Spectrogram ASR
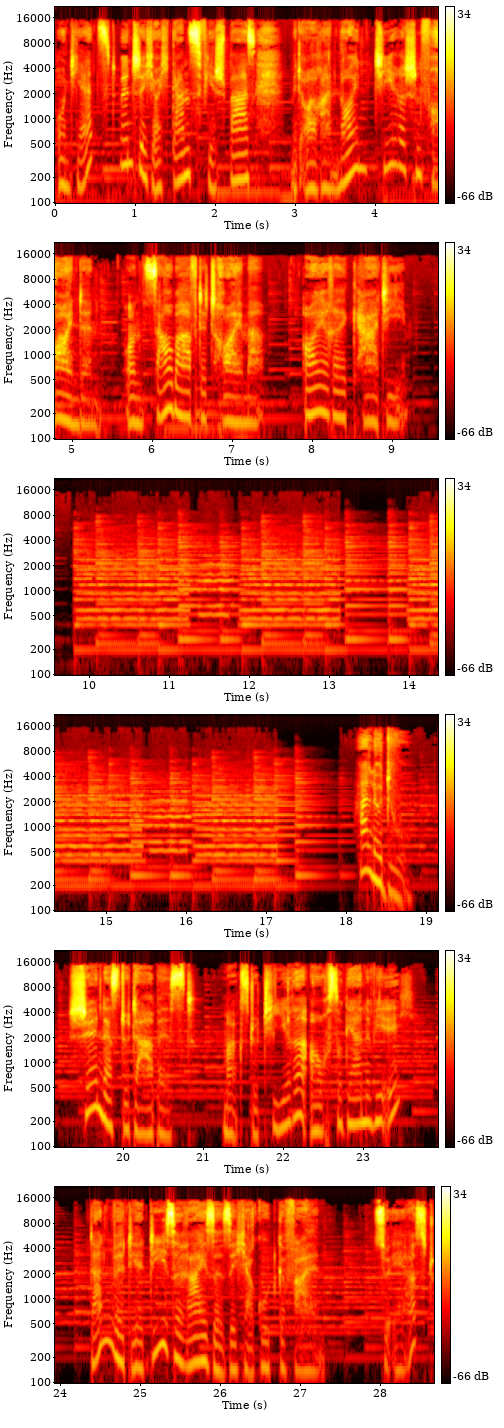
Und jetzt wünsche ich euch ganz viel Spaß mit eurer neuen tierischen Freundin und zauberhafte Träume. Eure Kati. Hallo du, schön, dass du da bist. Magst du Tiere auch so gerne wie ich? Dann wird dir diese Reise sicher gut gefallen. Zuerst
